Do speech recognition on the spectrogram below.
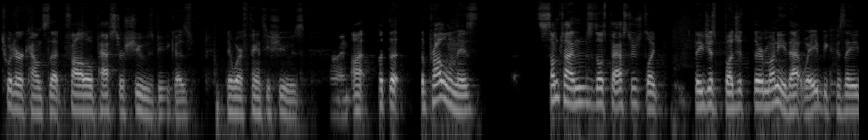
Twitter accounts that follow pastor shoes because they wear fancy shoes. Right. Uh, but the the problem is sometimes those pastors like they just budget their money that way because they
